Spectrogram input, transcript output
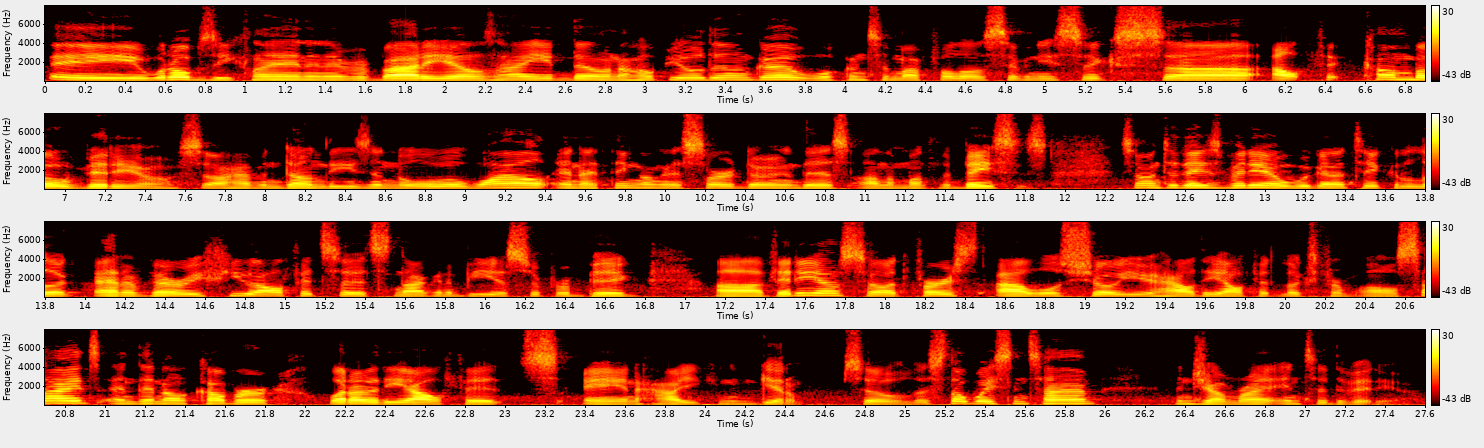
Hey, what up Z-Clan and everybody else, how you doing? I hope you're all doing good. Welcome to my Fallout 76 uh, outfit combo video. So I haven't done these in a little while and I think I'm going to start doing this on a monthly basis. So in today's video we're going to take a look at a very few outfits so it's not going to be a super big uh, video. So at first I will show you how the outfit looks from all sides and then I'll cover what are the outfits and how you can get them. So let's stop wasting time and jump right into the video.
